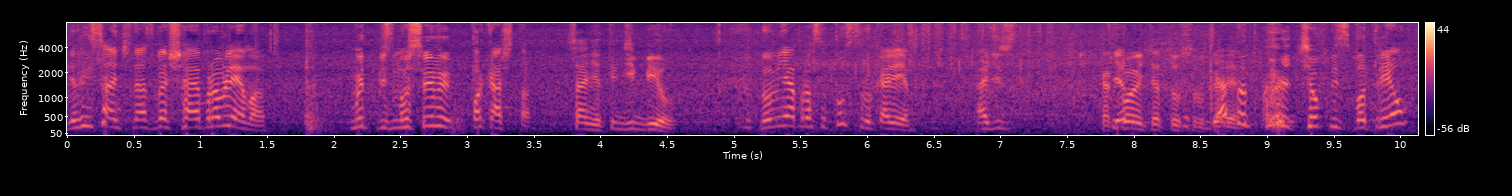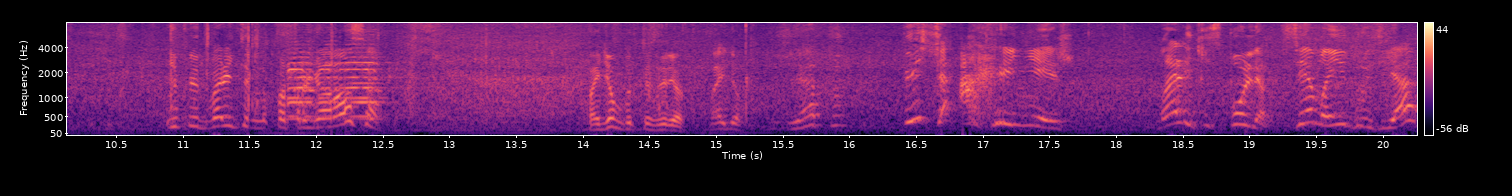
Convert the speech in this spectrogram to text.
Георгий Александрович, у нас большая проблема. Мы без машины пока что. Саня, ты дебил. Но у меня просто туз в рукаве. Один... Какой Я- у тебя туз в Я рукаве? тут кое-что присмотрел и предварительно поторговался. Пойдем под козырек. Пойдем. Я тут... Ты сейчас охренеешь. Маленький спойлер. Все мои друзья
